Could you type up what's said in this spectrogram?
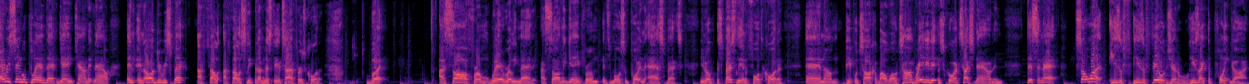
Every single play of that game counted. Now, in, in all due respect, I fell I fell asleep and I missed the entire first quarter. But I saw from where it really mattered. I saw the game from its most important aspects, you know, especially in the fourth quarter. And um, people talk about, well, Tom Brady didn't score a touchdown and this and that. So what? He's a he's a field general. He's like the point guard.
